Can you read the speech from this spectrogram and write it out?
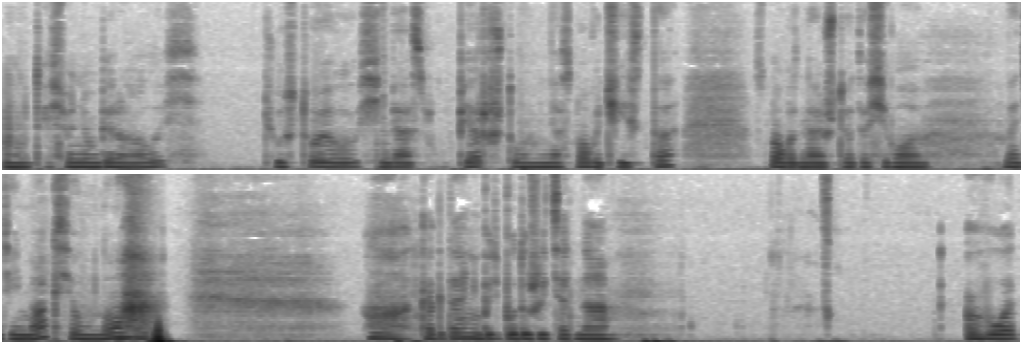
Вот я сегодня убиралась. Чувствую себя супер, что у меня снова чисто. Снова знаю, что это всего на день максимум, но когда-нибудь буду жить одна. Вот.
